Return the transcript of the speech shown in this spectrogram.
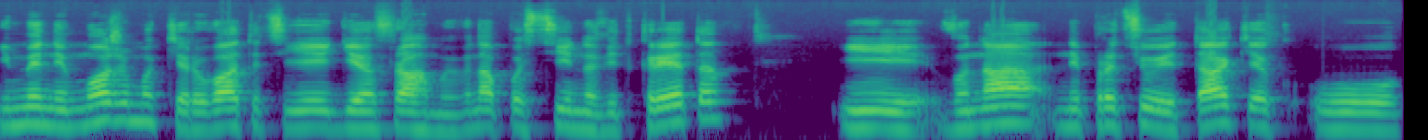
і ми не можемо керувати цією діафрагмою. Вона постійно відкрита, і вона не працює так, як у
